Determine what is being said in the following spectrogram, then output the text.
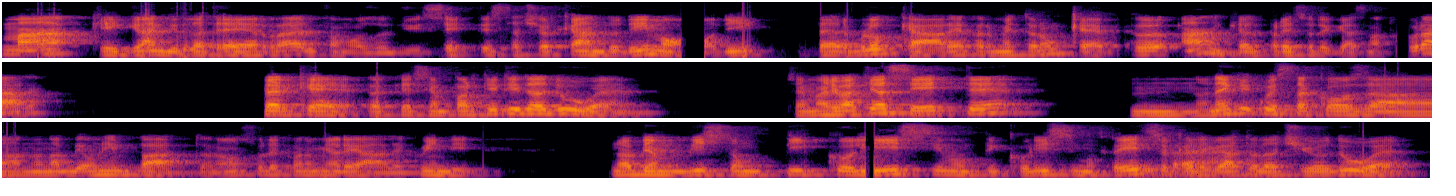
ma che i grandi della Terra, il famoso G7, sta cercando dei modi per bloccare, per mettere un cap anche al prezzo del gas naturale. Perché? Perché siamo partiti da 2, siamo arrivati a 7, mm, non è che questa cosa non abbia un impatto no? sull'economia reale, quindi noi abbiamo visto un piccolissimo, un piccolissimo pezzo che è legato alla CO2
